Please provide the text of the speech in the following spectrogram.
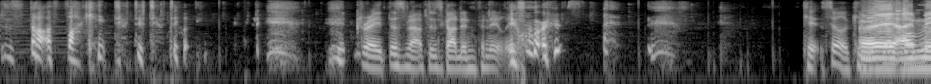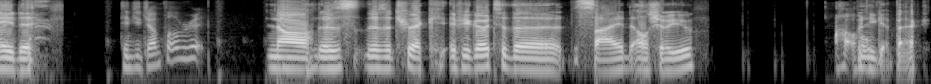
just stopped fucking doing. Great, this map just got infinitely worse. Okay, so can you Alright, jump I over it? made it. Did you jump over it? No, there's there's a trick. If you go to the side, I'll show you Oh, when you get back.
